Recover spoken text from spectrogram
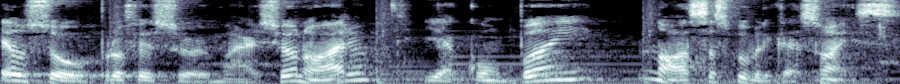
Eu sou o professor Márcio Honório e acompanhe nossas publicações.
